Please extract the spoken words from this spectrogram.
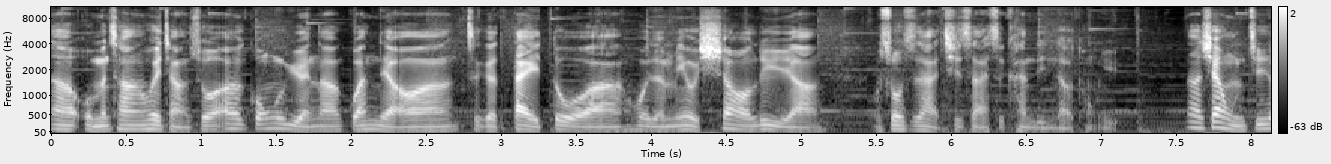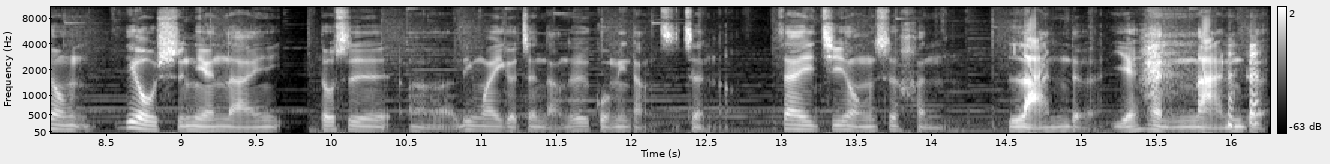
那我们常常会讲说啊，公务员啊，官僚啊，这个怠惰啊，或者没有效率啊。我说实在，其实还是看领导同意。那像我们这种六十年来。都是呃另外一个政党，就是国民党执政啊，在基隆是很难的，也很难的。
